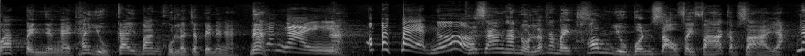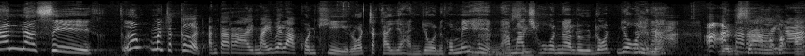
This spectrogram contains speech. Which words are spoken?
ว่าเป็นยังไงถ้าอยู่ใกล้บ้านคุณแล้วจะเป็นยังไงเนี่ย ยังไงน่ะ เอาแปลกๆเนอะคือสร้างถนนแล้วทำไมค่อมอยู่บนเสาไฟฟ้ากับสายอะ นั่นน่ะสิแล้วมันจะเกิดอันตรายไหมเวลาคนขี่รถจักรยานยนต์เขาไม่เห็นนั่นะนน่ะสิมาชนนะหรือรถยนเห็ต์นไหมนะอะเหอัมือนนตสร้างราแล้วยก็นะ อะ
